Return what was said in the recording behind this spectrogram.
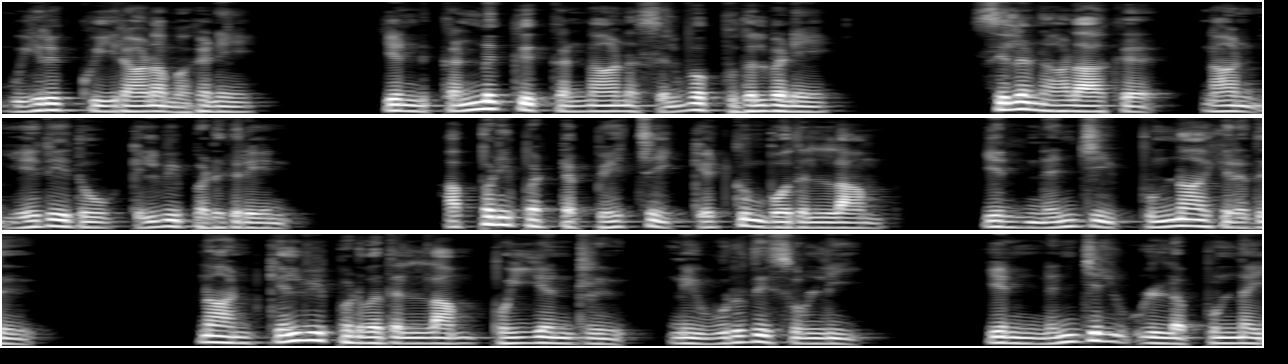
உயிருக்குயிரான மகனே என் கண்ணுக்கு கண்ணான செல்வ புதல்வனே சில நாளாக நான் ஏதேதோ கேள்விப்படுகிறேன். அப்படிப்பட்ட பேச்சை கேட்கும்போதெல்லாம் என் நெஞ்சி புண்ணாகிறது. நான் கேள்விப்படுவதெல்லாம் பொய்யென்று நீ உறுதி சொல்லி என் நெஞ்சில் உள்ள புண்ணை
